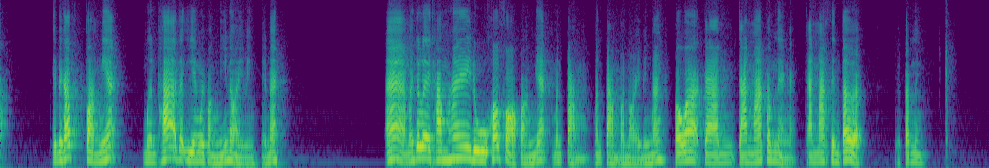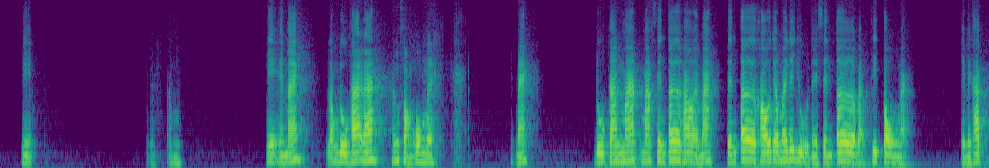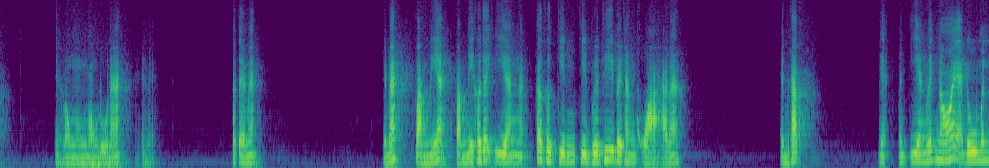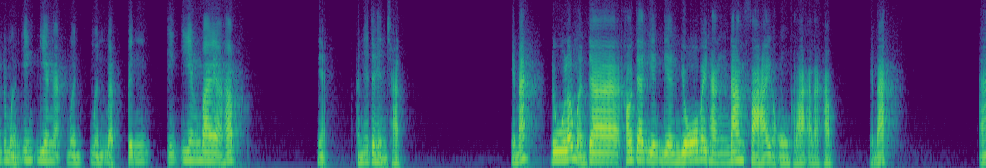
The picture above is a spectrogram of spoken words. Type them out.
เห็นไหมครับ ฝั่งเนี้ย เหมือนพระจะเอียงไปฝั่งนี้หน่อยหนึ่งเห็นไหมอ่า มันก็เลยทำให้ดูข้อศอกฝั่งเนี้ย มันต่ำมันต่ำกว่าหน่อยหนึ่งมั้งเพราะว่าการการมาร์กตำแหน่งอะการมาร์กเซนเตอร์อะเดี๋ยวแป๊บหนึ่งนี่นี่เห็นไหม ลองดูพระนะ ทั้งสององค์เลย เห็นไหมดูการมาร์กมาร์กเซนเตอร์เขาเห็นไหมเซนเตอร์เขาจะไม่ได้อยู่ในเซนเตอร์แบบที่ตรงอะ เห็นไหมครับ เนี่ยลองมองมองดูนะเข้าใจไหมเห็นไหมฝั่งนี้ฝั่งนี้เขาจะเอียงอะก็คือกินกินพื้นที่ไปทางขวานะ เห็นไหมครับ เนี่ยมันเอียงเล็กน้อยอะดูมันเหมือนเอียงเอียงอะเหมือนเหมือนแบบเป็นเอียงเอียงไปอะครับ อันนี้จะเห็นชัด เห็นไหมดูแล้วเหมือนจะเขาจะเอียงเอียงโยไปทางด้านซ้ายขององค์พระนะครับ เห็นไหมอ่า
